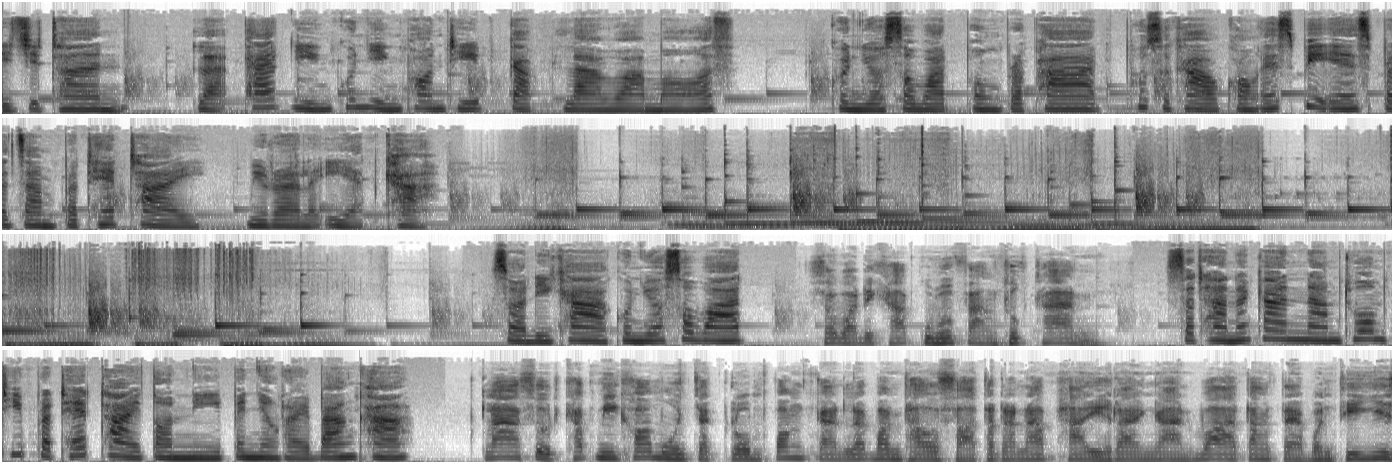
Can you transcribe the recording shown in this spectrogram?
ดิจิทัล และแพทย์หญิงคุณหญิงพรทิพย์กับลาวามอส คุณยศวัตรพงประพาสผู้สื่อข่าวของ SBS ประจำประเทศไทยมีรายละเอียดค่ะสวัสดีค่ะ คุณยศวัตรสวัสดีครับ คุณผู้ฟังทุกท่าน สถานการณ์น้ำท่วมที่ประเทศไทยตอนนี้เป็นอย่างไรบ้างคะ ล่าสุดครับมีข้อมูลจากกรมป้องกันและบรรเทาสาธารณภัยรายงานว่าตั้งแต่วันที่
